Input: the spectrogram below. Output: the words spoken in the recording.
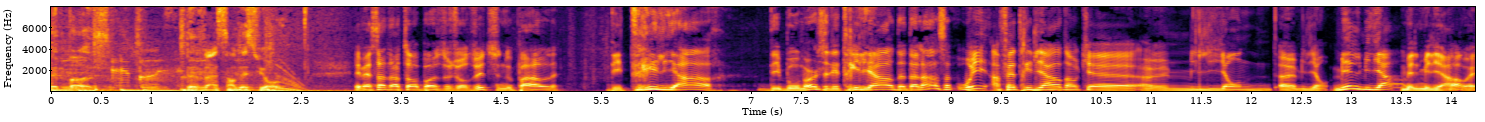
Le buzz de Vincent Dessureau. Et Vincent, dans ton buzz d'aujourd'hui, tu nous parles des trilliards des boomers, c'est des trilliards de dollars, ça? Oui, en fait, trilliards, donc euh, un million, un million, mille milliards. Mille milliards, Bon. oui.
